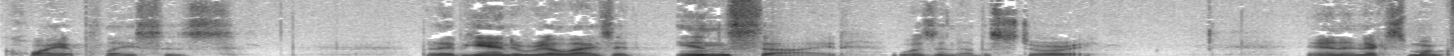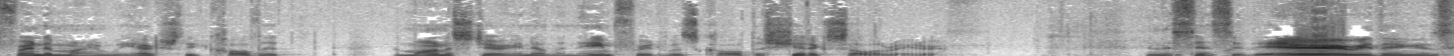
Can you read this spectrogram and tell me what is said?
quiet places. But I began to realize that inside was another story. And an ex monk friend of mine, we actually called it the monastery, another name for it was called the shit accelerator in the sense that everything is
